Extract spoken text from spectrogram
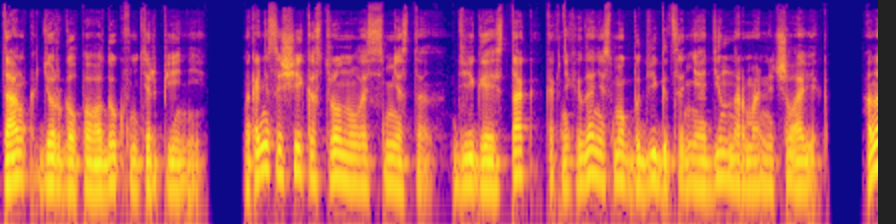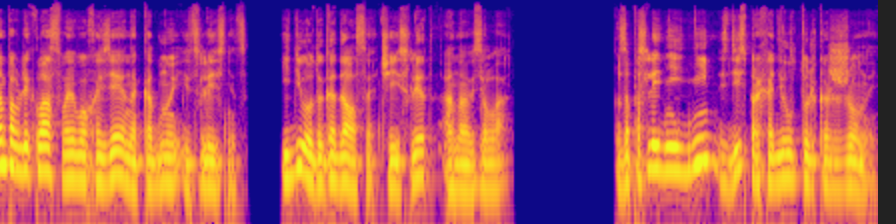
Танк дергал поводок в нетерпении. Наконец ищейка стронулась с места, двигаясь так, как никогда не смог бы двигаться ни один нормальный человек. Она повлекла своего хозяина к одной из лестниц. И Дио догадался, чей след она взяла. За последние дни здесь проходил только сжженный.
